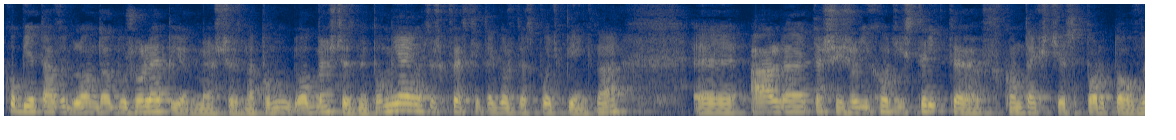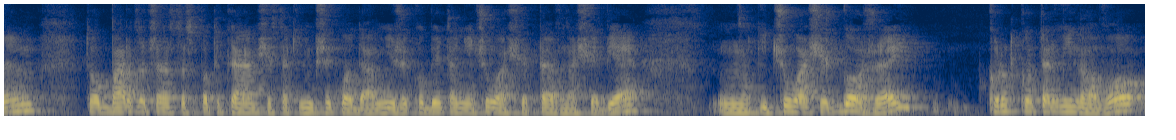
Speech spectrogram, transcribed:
kobieta wygląda dużo lepiej od od mężczyzny pomijając już kwestię tego, że to jest płeć piękna, E, ale też jeżeli chodzi stricte w kontekście sportowym, to bardzo często spotykałem się z takimi przykładami, że kobieta nie czuła się pewna siebie i czuła się gorzej krótkoterminowo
